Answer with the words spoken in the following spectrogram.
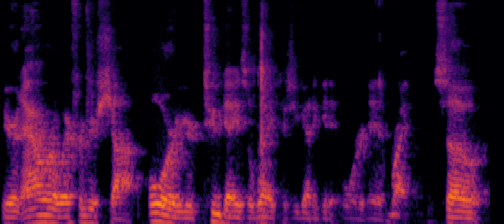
you're an hour away from your shop, or you're two days away because you got to get it ordered in. Right. So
